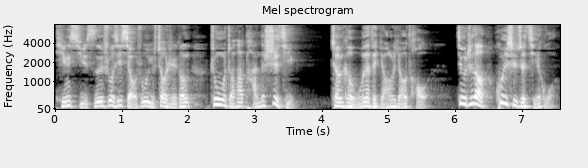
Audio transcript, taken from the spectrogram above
听许思说起小叔与邵志刚中午找他谈的事情。张可无奈的摇了摇头，就知道会是这结果。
